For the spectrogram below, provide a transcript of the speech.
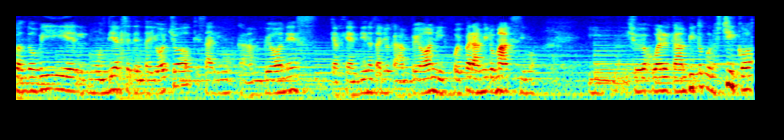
cuando vi el Mundial 78, que salimos campeones, que Argentina salió campeón y fue para mí lo máximo. Y yo iba a jugar el campito con los chicos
